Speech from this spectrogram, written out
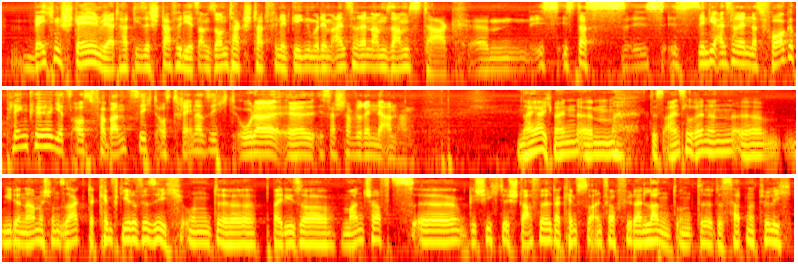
Welchen Stellenwert hat diese Staffel, die jetzt am Sonntag stattfindet, gegenüber dem Einzelrennen am Samstag? Ähm, ist, ist das, ist, ist, sind die Einzelrennen das Vorgeplänkel jetzt aus Verbandssicht, aus Trainersicht oder äh, ist das Staffelrennen der Anhang? Naja, ich meine, ähm, das Einzelrennen, äh, wie der Name schon sagt, da kämpft jeder für sich. Und äh, bei dieser Mannschaftsgeschichte äh, Staffel, da kämpfst du einfach für dein Land. Und äh, das hat natürlich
